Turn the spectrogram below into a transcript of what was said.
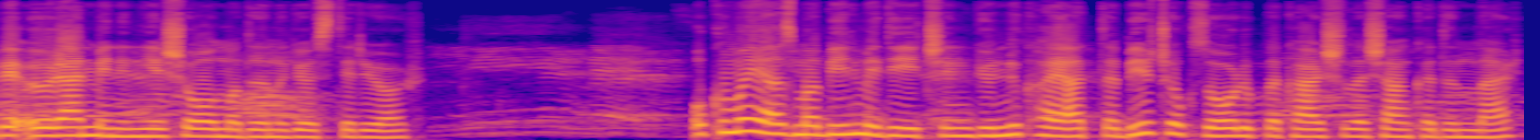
ve öğrenmenin yaşı olmadığını gösteriyor. Okuma yazma bilmediği için günlük hayatta birçok zorlukla karşılaşan kadınlar,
